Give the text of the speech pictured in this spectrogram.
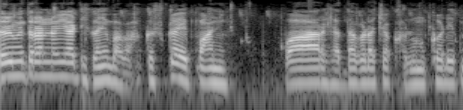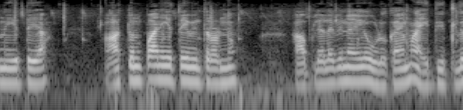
तर मित्रांनो या ठिकाणी बघा कसं काय पाणी. पार ह्या दगडाच्या खालून कडेतनं येतं या. आतून पाणी येतंय मित्रांनो. आपल्याला बी नाही एवढं काय माहिती इथलं.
